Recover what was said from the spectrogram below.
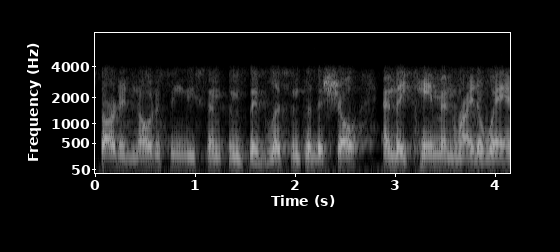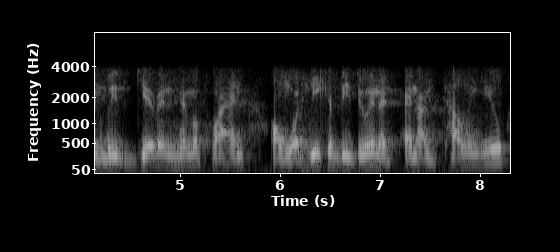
started noticing these symptoms. They've listened to the show and they came in right away. And we've given him a plan on what he could be doing. And, and I'm telling you,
